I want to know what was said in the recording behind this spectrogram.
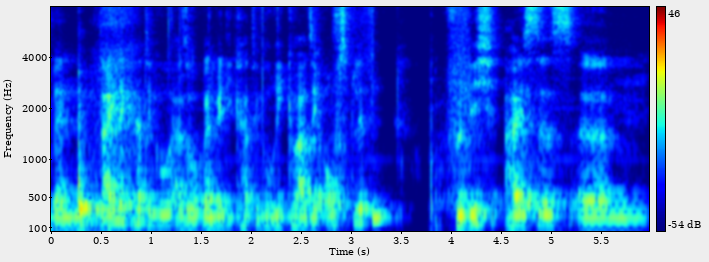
Wenn deine Kategorie, also wenn wir die Kategorie quasi aufsplitten, für dich heißt es, ähm,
